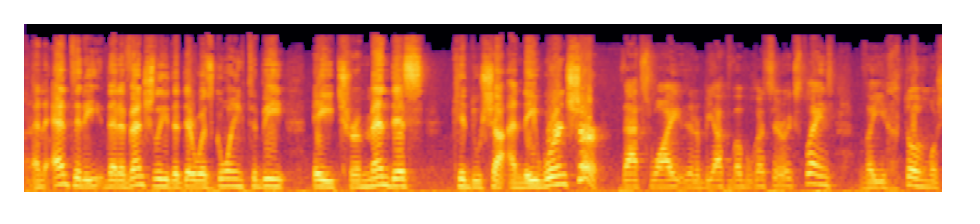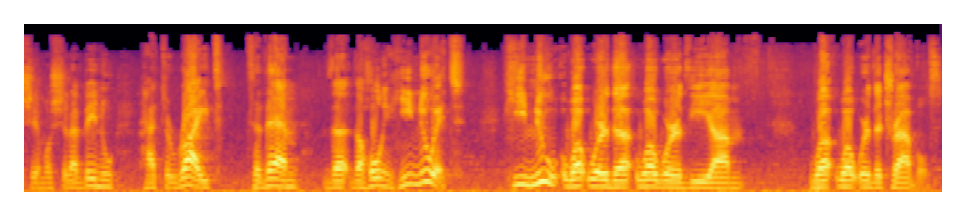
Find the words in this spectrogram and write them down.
an entity that eventually that there was going to be a tremendous kedusha, and they weren't sure. That's why Rabbi Yaakov Abu Chatzera explains, Vayichtov Moshe, Moshe Rabbeinu had to write to them the, the holy, he knew it. He knew what were the, what were the, um, what, what were the travels.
